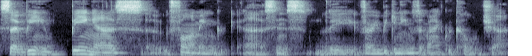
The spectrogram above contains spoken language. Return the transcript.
So, being being as uh, farming uh, since the very beginnings of agriculture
